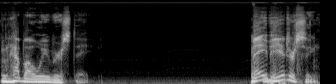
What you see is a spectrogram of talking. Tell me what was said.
And how about Weber State? It'd be Maybe interesting.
